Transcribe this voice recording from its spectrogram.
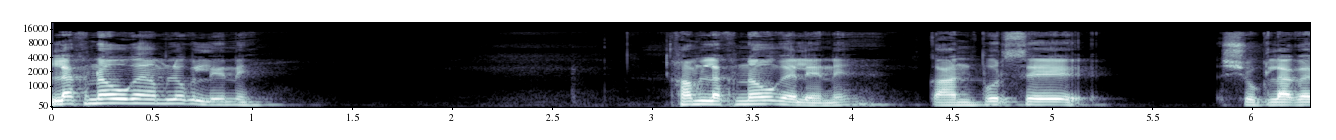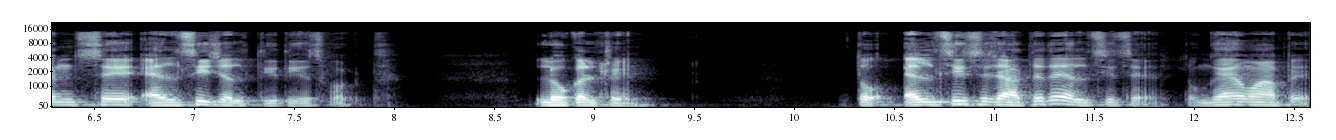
लखनऊ गए हम लोग लेने। हम लखनऊ गए लेने। कानपुर से शुक्लागंज से एलसी चलती थी उस वक्त लोकल ट्रेन तो एलसी से जाते थे एलसी से तो गए वहाँ पे।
